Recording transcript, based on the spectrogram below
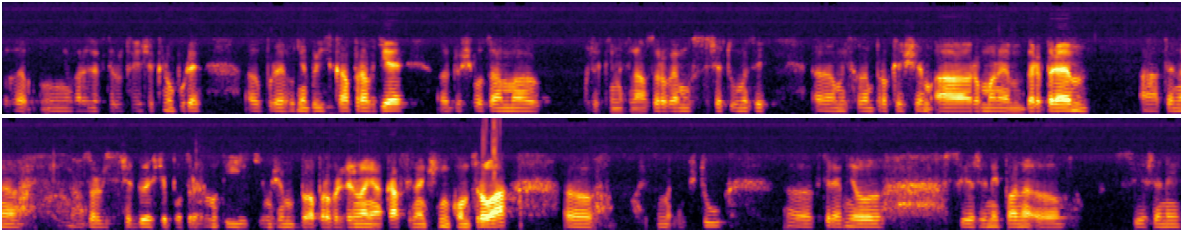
tohle mm, verze, kterou tady řeknu, bude, uh, bude hodně blízká pravdě. Uh, došlo tam, uh, řekněme, k názorovému střetu mezi uh, Michalem Prokešem a Romanem Berberem a ten názorový střed byl ještě potrhnutý tím, že byla provedena nějaká finanční kontrola uh, řekněme, účtů, uh, které měl svěřeny pan, uh, svěřeny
